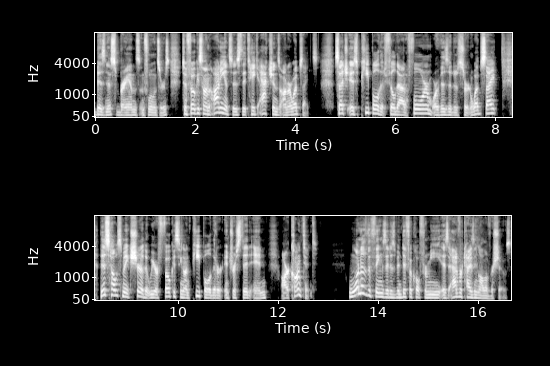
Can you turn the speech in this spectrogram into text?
business, brands, influencers to focus on audiences that take actions on our websites, such as people that filled out a form or visited a certain website. This helps make sure that we are focusing on people that are interested in our content. One of the things that has been difficult for me is advertising all of our shows.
